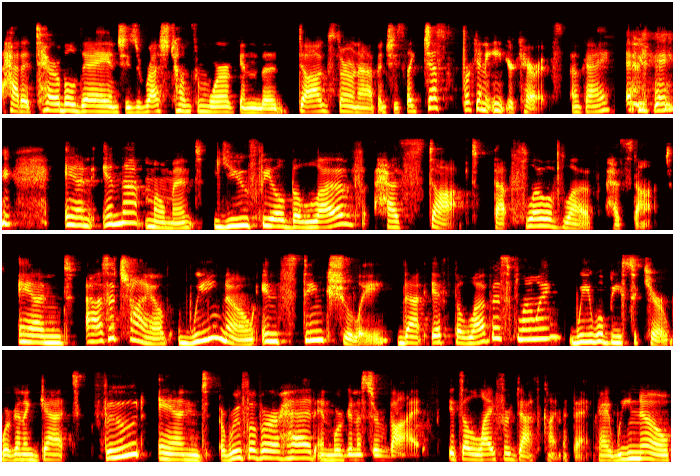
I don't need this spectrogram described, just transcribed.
had a terrible day and she's rushed home from work and the dog's thrown up and she's like, just freaking eat your carrots. Okay. Okay. And in that moment, you feel the love has stopped. That flow of love has stopped. And as a child, we know instinctually that if the love is flowing, we will be secure. We're going to get food and a roof over our head and we're going to survive. It's a life or death kind of thing. Okay. We know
